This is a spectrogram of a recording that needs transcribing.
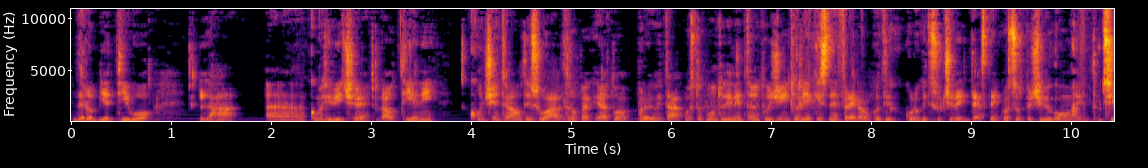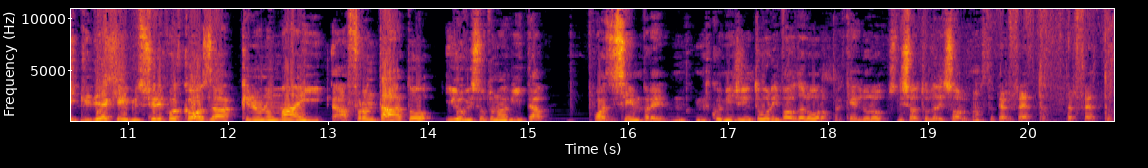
dell'obiettivo la, uh, come si dice, la ottieni concentrandoti su altro perché la tua priorità a questo punto diventano i tuoi genitori e chi se ne frega quello che ti succede in testa in questo specifico momento. Sì, l'idea è che mi succede qualcosa che non ho mai affrontato, io ho vissuto una vita quasi sempre con i miei genitori, vado da loro perché loro di solito la risolvono. Perfetto, perfetto.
